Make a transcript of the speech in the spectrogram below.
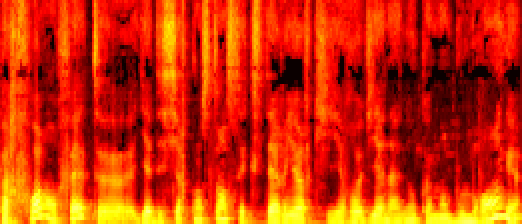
parfois, en fait, il y a des circonstances extérieures qui reviennent à nous comme un boomerang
